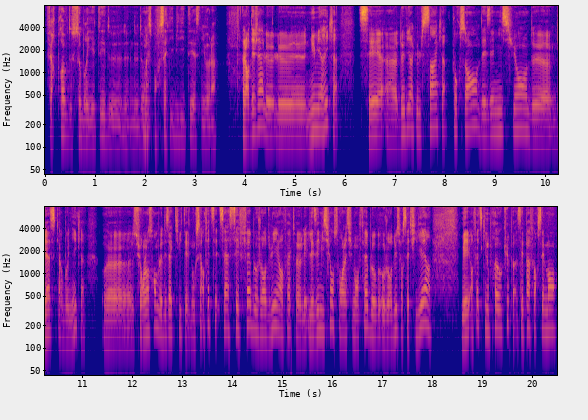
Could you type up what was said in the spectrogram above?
faire preuve de sobriété, de, de, mm. responsabilité à ce niveau-là? Alors déjà, le numérique, c'est 2,5% euh, des émissions de gaz carbonique euh, sur l'ensemble des activités. Donc en fait c'est assez faible aujourd'hui. En fait, les, émissions sont relativement faibles aujourd'hui sur cette filière. Mais en fait, ce qui nous préoccupe, c'est pas forcément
